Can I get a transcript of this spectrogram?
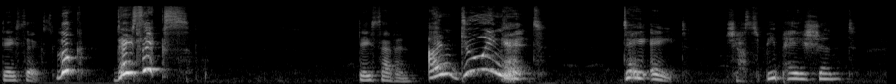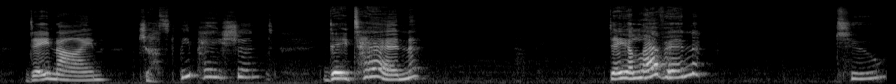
Day six, look, day six. Day seven, I'm doing it. Day eight, just be patient. Day nine, just be patient. Day 10, Day 11, two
